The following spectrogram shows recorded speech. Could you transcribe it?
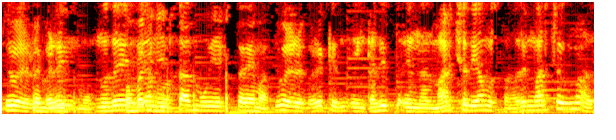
Sí, pero recuerden, feminismo. no sé, son digamos, feministas muy extremas. Sí, pero recuerden que en casi en las marchas, digamos, cuando hacen marchas más,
